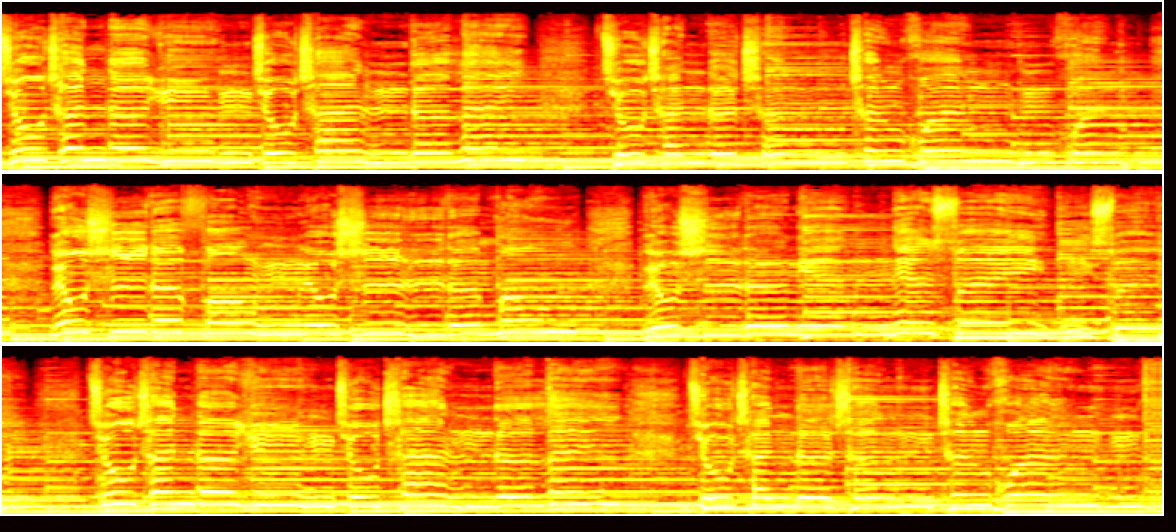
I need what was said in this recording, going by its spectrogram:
纠缠的云，纠缠的泪，纠缠的沉沉昏昏，流逝的风，流逝的梦，流逝的年年岁岁，纠缠的云，纠缠的泪，纠缠的沉沉昏昏，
